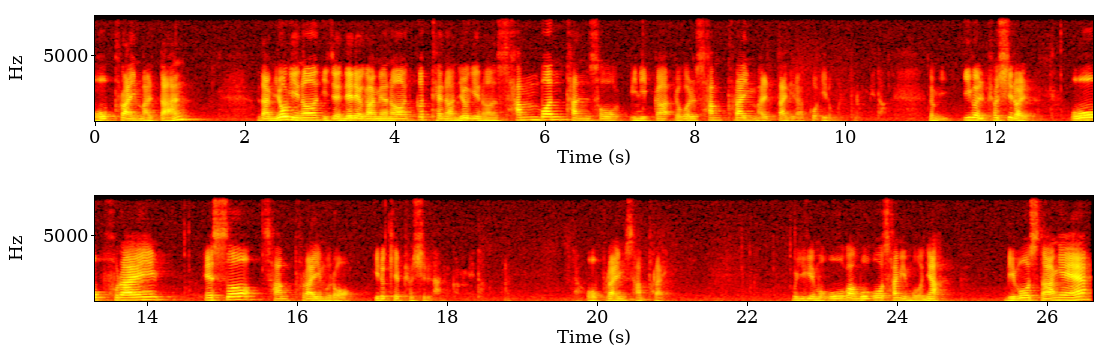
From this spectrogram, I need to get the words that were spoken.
5' 말단. 그 다음 여기는 이제 내려가면은 끝에는 여기는 3번 탄소이니까 이걸 3' 말단이라고 이름을 부릅니다. 그럼 이- 이걸 표시를 5'에서 3'으로 이렇게 표시를 겁니다. 자, 5', 3'. 뭐 이게 뭐 5가 뭐고 3이 뭐냐? 리보스당에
